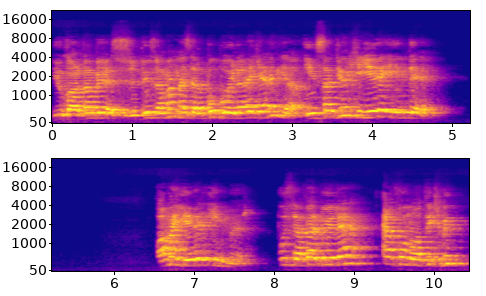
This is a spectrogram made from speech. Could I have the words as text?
yukarıdan böyle süzüldüğü zaman mesela bu boylara gelir ya insan diyor ki yere indi. Ama yere inmiyor. Bu sefer böyle F-16 gibi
